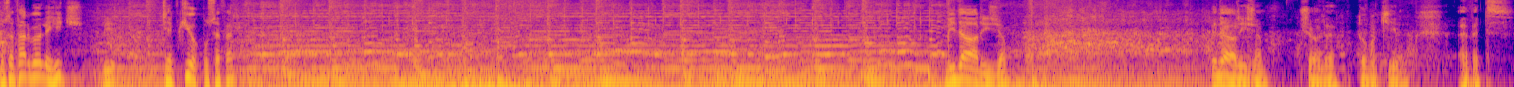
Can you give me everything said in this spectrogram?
Bu sefer böyle hiç bir tepki yok bu sefer. Bir daha arayacağım. Bir daha arayacağım. Şöyle dur bakayım. Evet.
